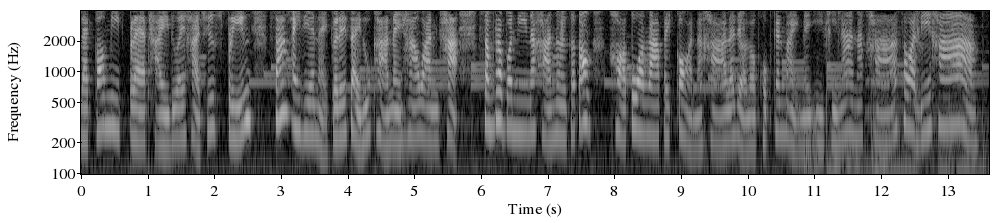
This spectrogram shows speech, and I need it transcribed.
และก็มีแปลไทยด้วยค่ะ ชื่อ Sprint สร้างไอเดียไหนก็ได้ใจลูกค้าใน 5 วันค่ะสำหรับวันนี้นะคะเนยก็ต้องขอตัวลาไปก่อนนะคะ และเดี๋ยวเราพบกันใหม่ใน EP หน้านะคะ สวัสดีค่ะ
